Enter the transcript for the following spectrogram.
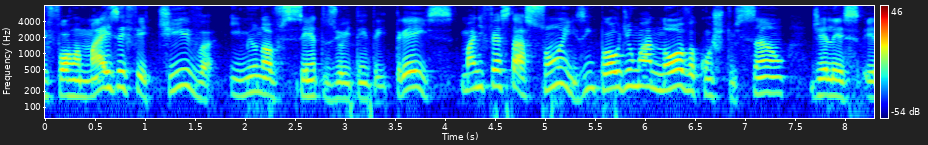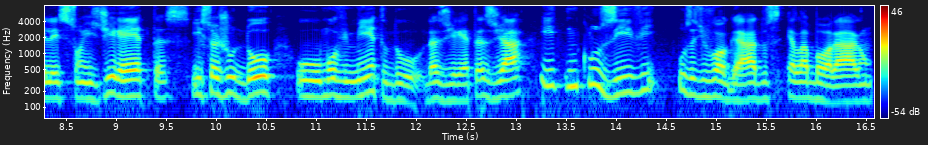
de forma mais efetiva em 1983 manifestações em prol de uma nova Constituição, de eleições diretas. Isso ajudou o movimento do, das diretas já e, inclusive, os advogados elaboraram,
